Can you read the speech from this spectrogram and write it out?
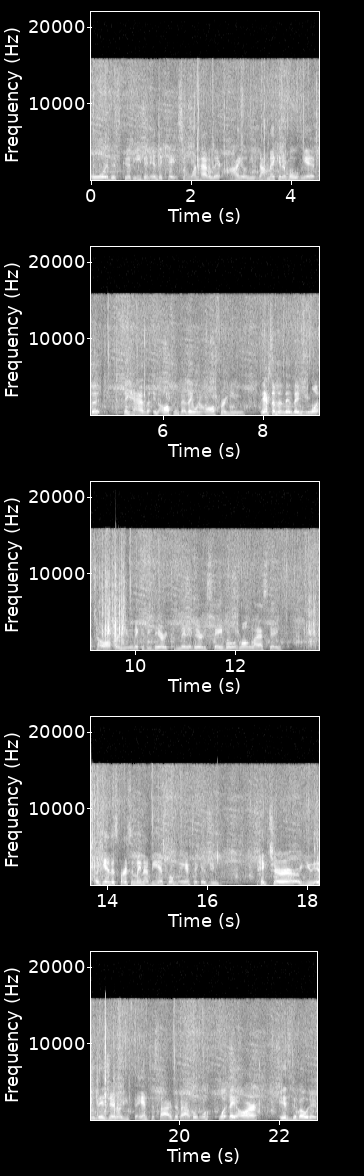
or this could even indicate someone having their eye on you, not making a move yet, but they have an offer that they want to offer you. They have something that they want to offer you, and it could be very committed, very stable, long lasting. Again, this person may not be as romantic as you picture or you envision or you fantasize about, but what, what they are is devoted,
